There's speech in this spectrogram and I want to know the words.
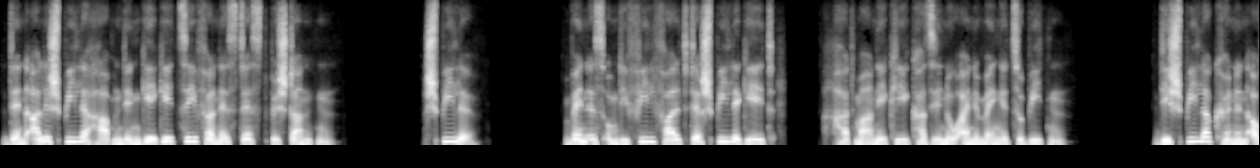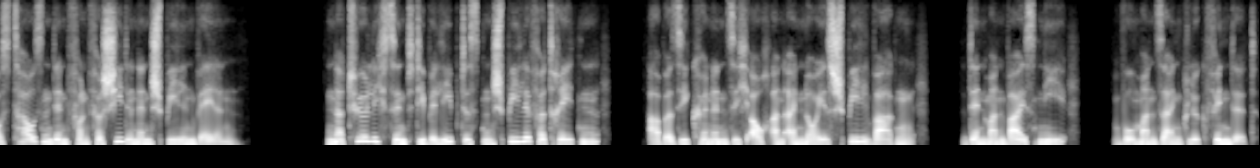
denn alle Spiele haben den GGC Furnace-Test bestanden. Spiele Wenn es um die Vielfalt der Spiele geht, hat Maneki Casino eine Menge zu bieten. Die Spieler können aus tausenden von verschiedenen Spielen wählen. Natürlich sind die beliebtesten Spiele vertreten, aber Sie können sich auch an ein neues Spiel wagen, denn man weiß nie, wo man sein Glück findet.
